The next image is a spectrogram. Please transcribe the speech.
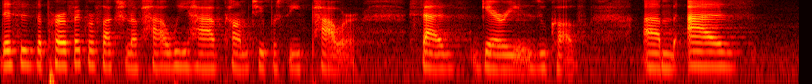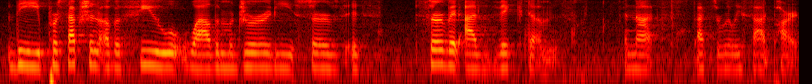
This is the perfect reflection of how we have come to perceive power, says Gary Zukav. Um, as the perception of a few while the majority serves its serve it as victims and that's that's a really sad part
